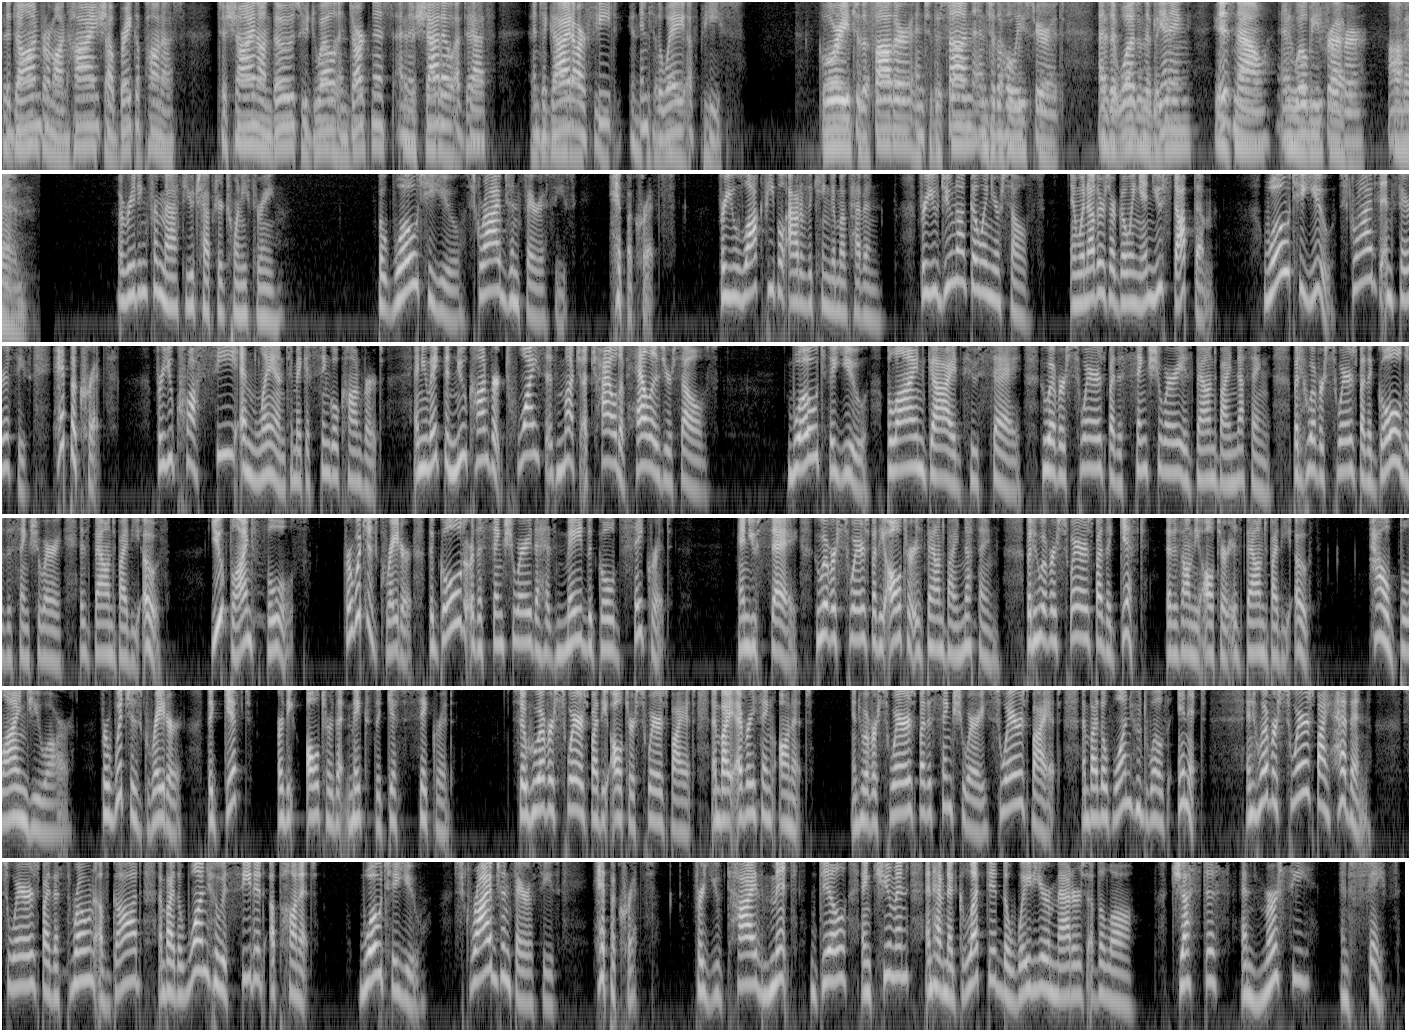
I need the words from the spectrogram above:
the dawn from on high shall break upon us, to shine on those who dwell in darkness and the shadow of death, and to guide our feet into the way of peace. Glory to the Father, and to the Son, and to the Holy Spirit, as it was in the beginning is now, and will be forever. Amen. A reading from Matthew chapter 23. But woe to you, scribes and Pharisees, hypocrites! For you lock people out of the kingdom of heaven. For you do not go in yourselves, and when others are going in, you stop them. Woe to you, scribes and Pharisees, hypocrites! For you cross sea and land to make a single convert, and you make the new convert twice as much a child of hell as yourselves. Woe to you, blind guides who say, Whoever swears by the sanctuary is bound by nothing, but whoever swears by the gold of the sanctuary is bound by the oath. You blind fools! For which is greater, the gold or the sanctuary that has made the gold sacred? And you say, Whoever swears by the altar is bound by nothing, but whoever swears by the gift that is on the altar is bound by the oath. How blind you are! For which is greater, the gift or the altar that makes the gift sacred. So whoever swears by the altar swears by it, and by everything on it. And whoever swears by the sanctuary swears by it, and by the one who dwells in it. And whoever swears by heaven swears by the throne of God, and by the one who is seated upon it. Woe to you, scribes and Pharisees, hypocrites! For you tithe mint, dill, and cumin, and have neglected the weightier matters of the law justice, and mercy, and faith.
